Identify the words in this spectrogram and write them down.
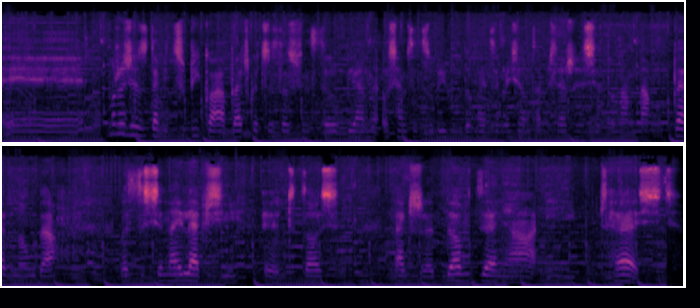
Yy, możecie zostawić subiko, apeczkę, czy coś w stylu wbijamy 800 subików do końca miesiąca. Myślę, że się to nam na pewno uda, bo jesteście najlepsi, yy, czy coś. Także do widzenia i cześć!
